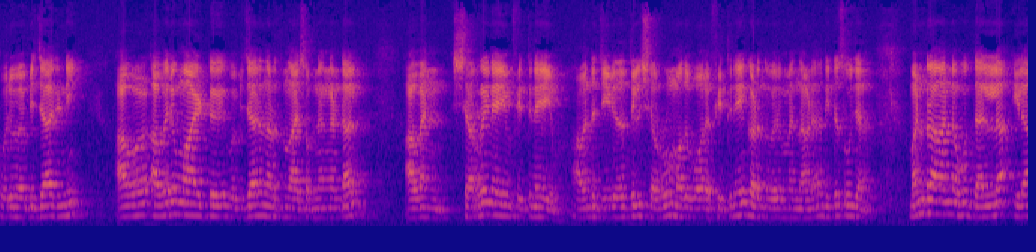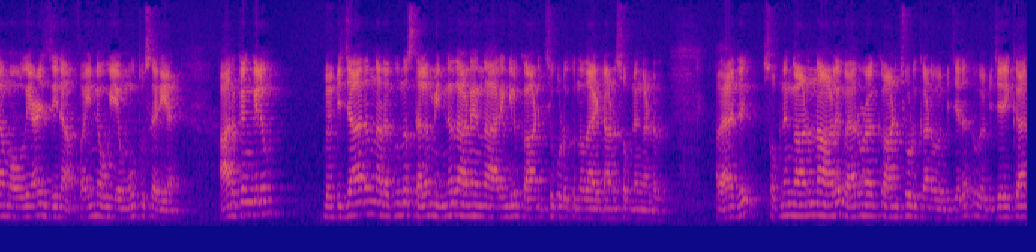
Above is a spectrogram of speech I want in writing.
ഒരു വ്യഭിചാരിണി അവ അവരുമായിട്ട് വ്യഭിചാരം നടത്തുന്നതായ സ്വപ്നം കണ്ടാൽ അവൻ ഷെറിനെയും ഫിത്തിനെയും അവന്റെ ജീവിതത്തിൽ ഷെറും അതുപോലെ ഫിത്തിനെയും കടന്നു വരുമെന്നാണ് അതിന്റെ സൂചന. മൻ റാന്നഹു ദല്ല ഇല മൗദിന ഫൈനഹു യമൂത്തു സരിയാൻ. ആർക്കെങ്കിലും വ്യഭിചാരം നടക്കുന്ന സ്ഥലം ഇന്നതാണ് എന്ന് ആരെങ്കിലും കാണിച്ചു കൊടുക്കുന്നതായിട്ടാണ് സ്വപ്നം കണ്ടത്. അതായത് സ്വപ്നം കാണുന്ന ആൾ വേറൊരാൾക്ക് കാണിച്ചു കൊടുക്കുകയാണ് വ്യഭിചര വ്യഭിചരിക്കാൻ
